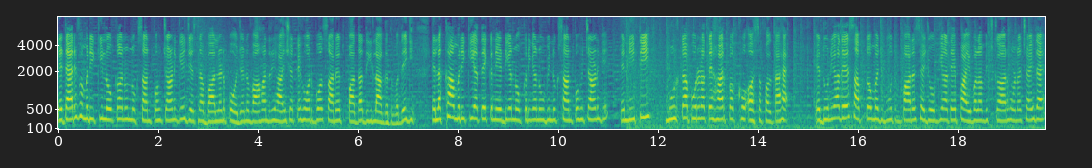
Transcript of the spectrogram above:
ਇਹ ਟੈਰਿਫ ਅਮਰੀਕੀ ਲੋਕਾਂ ਨੂੰ ਨੁਕਸਾਨ ਪਹੁੰਚਾਉਣਗੇ, ਜਿਸ ਨਾਲ ਬਾਲਣ, ਭੋਜਨ, ਵਾਹਨ, ਰਿਹਾਇਸ਼ ਅਤੇ ਹੋਰ ਬਹੁਤ ਸਾਰੇ ਉਤਪਾਦਾਂ ਦੀ ਲਾਗਤ ਵਧੇਗੀ। ਇਹ ਲੱਖਾਂ ਅਮਰੀਕੀ ਅਤੇ ਕੈਨੇਡੀਅਨ ਨੌਕਰੀਆਂ ਨੂੰ ਵੀ ਨੁਕਸਾਨ ਪਹੁੰਚਾਉਣਗੇ। ਇਹ ਨੀਤੀ ਮੂਰਖਤਾਪੂਰਨ ਅਤੇ ਹਰ ਪੱਖੋਂ ਅਸਫਲਤਾ ਹੈ। ਇਹ ਦੁਨੀਆ ਦੇ ਸਭ ਤੋਂ ਮਜ਼ਬੂਤ ਵਪਾਰਕ ਸਹਿਯੋਗੀਆਂ ਅਤੇ ਭਾਈਵਾਲਾਂ ਵਿਚਕਾਰ ਹੋਣਾ ਚਾਹੀਦਾ ਹੈ।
